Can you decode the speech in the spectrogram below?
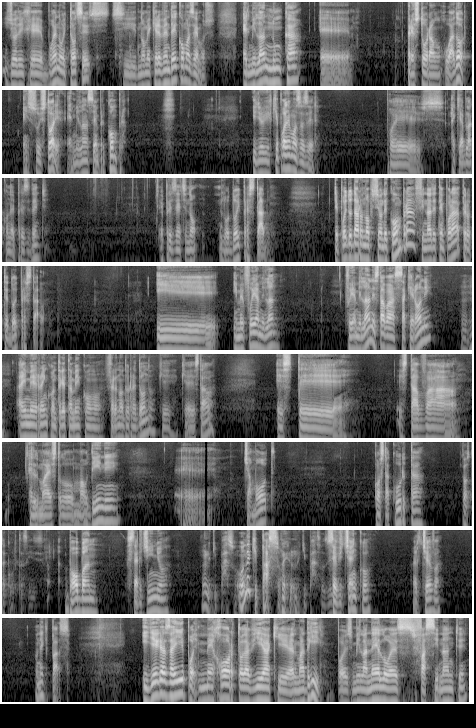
Yo dije, bueno, entonces, si no me quiere vender, ¿cómo hacemos? El Milán nunca eh, prestó a un jugador en su historia. El Milán siempre compra. Y yo dije, ¿qué podemos hacer? Pues hay que hablar con el presidente. El presidente, no, lo doy prestado. Te puedo dar una opción de compra, final de temporada, pero te doy prestado. Y, y me fui a Milán. Fui a Milán, estaba Saccheroni. Ahí me reencontré también con Fernando Redondo, que, que estaba. Este, estaba el maestro Maldini, eh, Chamot, Costa Curta, Costa Curta, sí, sí, sí. Boban, Serginho, Un equipazo. un equipazo. Un equipazo, sí. Sevchenko, el Cheva, un equipazo. Y llegas ahí, pues mejor todavía que el Madrid. Pues Milanello es fascinante,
